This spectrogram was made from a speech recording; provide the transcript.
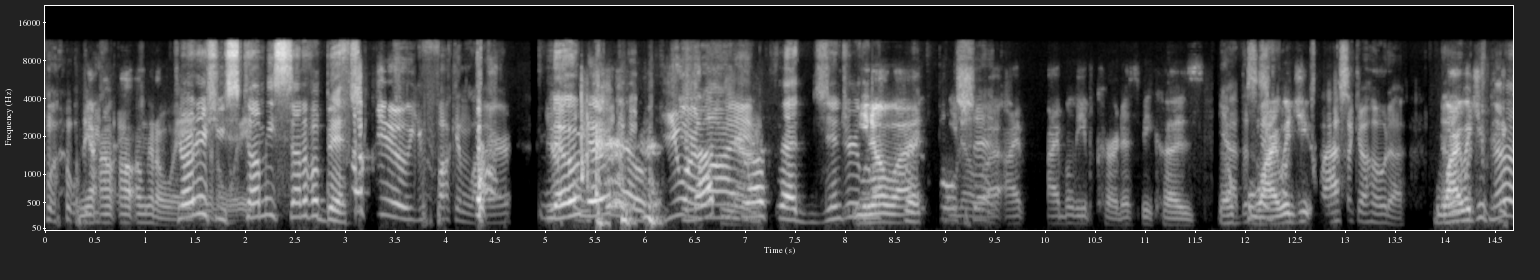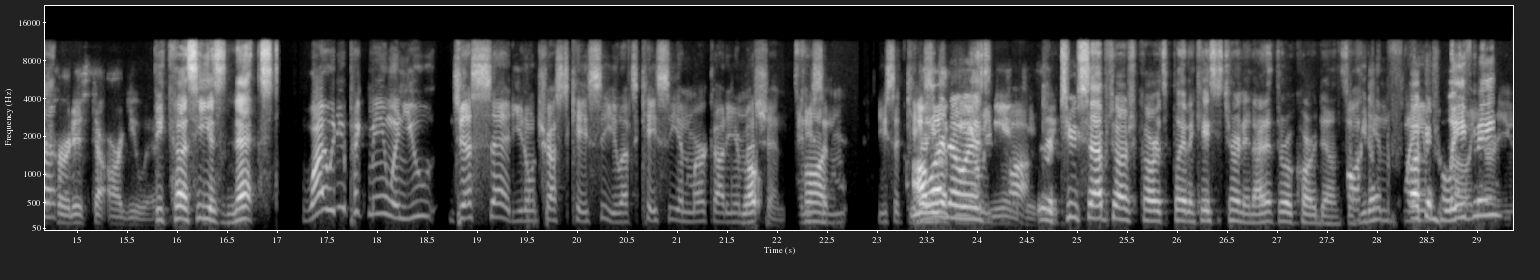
What do Yeah, I, I, I'm gonna wait. Curtis, gonna you wait. scummy son of a bitch! Fuck you, you fucking liar. No, no, no! You are not lying. trust that ginger. You know what? prick. You know Bullshit. what? I I believe Curtis because Yeah, Nope. this is why would you classic Ahoda. why No, would it's you pick not. Curtis to argue with? Because he is next. Why would you pick me when you just said you don't trust KC? You left KC and Merc out of your Well, mission, and you said you said You All KC I know is and me fuck. and There were two sabotage cards played on Casey's turn, and I didn't throw a card down. So if you don't Fucking fucking believe me,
